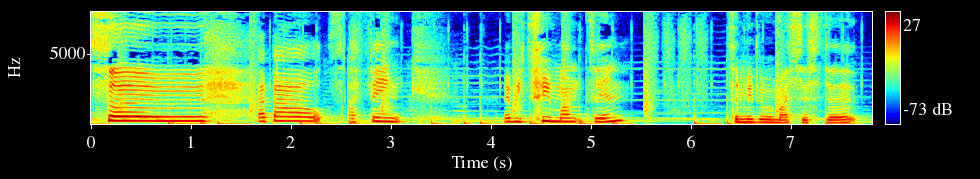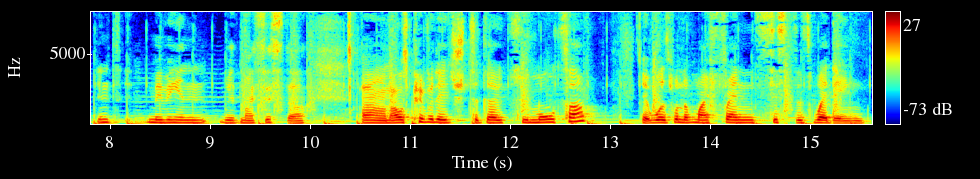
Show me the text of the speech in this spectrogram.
So about I think maybe two months in to moving with my sister, in, moving in with my sister, um, I was privileged to go to Malta. It was one of my friend's sister's wedding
